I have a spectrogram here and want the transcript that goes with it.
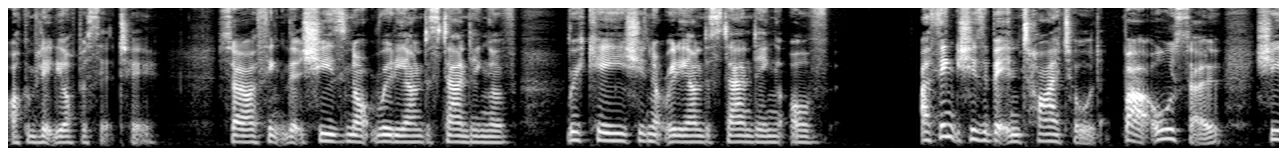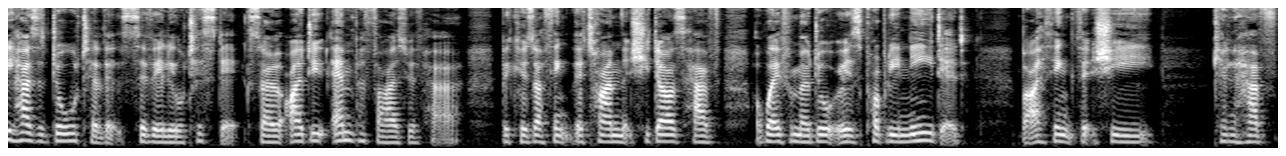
are completely opposite too. So I think that she's not really understanding of Ricky. She's not really understanding of. I think she's a bit entitled, but also she has a daughter that's severely autistic. So I do empathise with her because I think the time that she does have away from her daughter is probably needed. But I think that she can have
